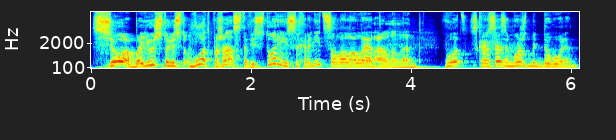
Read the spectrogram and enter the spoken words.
Все, боюсь, что в ист- Вот, пожалуйста, в истории сохранится La Land. La La Land. Вот, Скорсезе может быть доволен.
